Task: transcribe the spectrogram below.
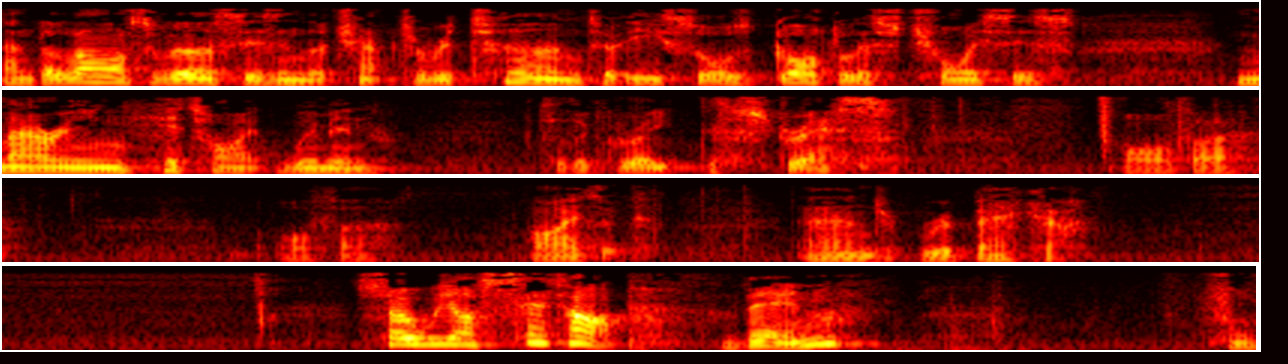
And the last verses in the chapter return to Esau's godless choices, marrying Hittite women to the great distress of, uh, of uh, Isaac and Rebekah. So we are set up then from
